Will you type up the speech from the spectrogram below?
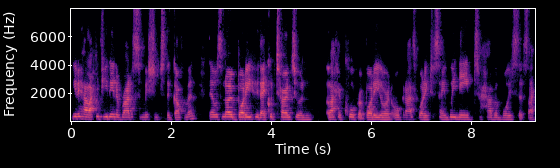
you know how like if you need to write a submission to the government there was no body who they could turn to and like a corporate body or an organized body to say we need to have a voice that's like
